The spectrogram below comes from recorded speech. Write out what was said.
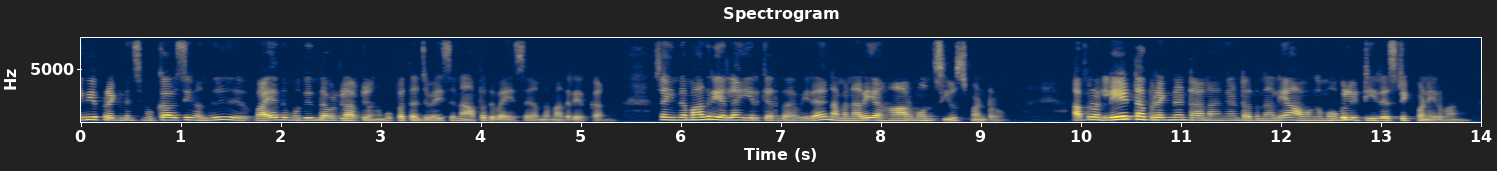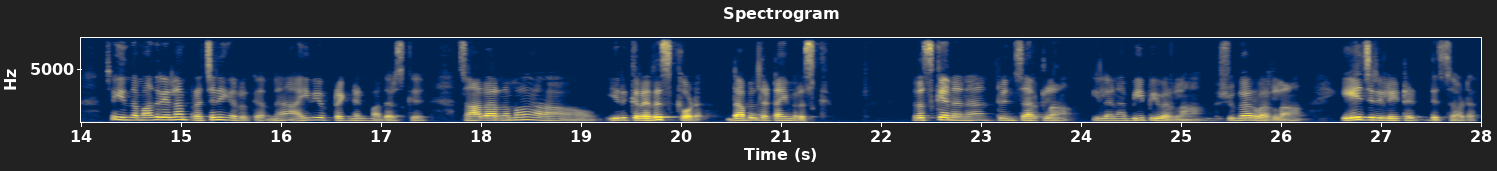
ஐவிஎஃப் ப்ரெக்னென்சி முக்கால்வாசி வந்து வயது முதிர்ந்தவர்களாக இருக்கலாங்க. முப்பத்தஞ்சு வயசு நாற்பது வயசு அந்த மாதிரி இருக்காங்க. ஸோ இந்த மாதிரி எல்லாம் இருக்கிறத தவிர நம்ம நிறைய ஹார்மோன்ஸ் யூஸ் பண்ணுறோம் அப்புறம் லேட்டாக ப்ரெக்னென்ட் ஆனாங்கன்றதுனாலே அவங்க மொபிலிட்டி ரெஸ்ட்ரிக்ட் பண்ணிடுவாங்க. ஸோ இந்த மாதிரியெல்லாம் பிரச்சனைகள் இருக்கிறதுனா ஐவிஎஃப் ப்ரெக்னென்ட் மதர்ஸ்க்கு சாதாரணமாக இருக்கிற ரிஸ்கோட double the time risk risk என்னென்னா ட்வின்ஸாக இருக்கலாம் இல்லைன்னா பிபி வரலாம் சுகர் வரலாம் ஏஜ் ரிலேட்டட் டிஸார்டர்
